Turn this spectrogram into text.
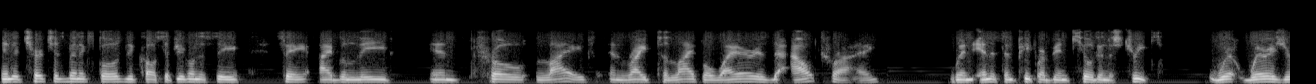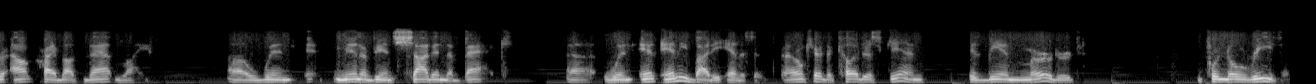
in the church has been exposed because if you're going to see say, I believe in pro life and right to life, or where is the outcry when innocent people are being killed in the streets? Where, where is your outcry about that life? Uh, when men are being shot in the back, uh, when in, anybody innocent, I don't care the color of their skin, is being murdered for no reason.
